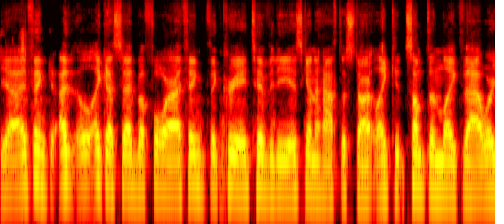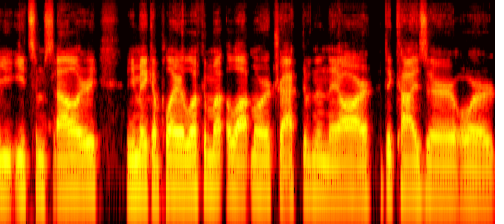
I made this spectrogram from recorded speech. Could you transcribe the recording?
Yeah, I think I like I said before, I think the creativity is going to have to start like something like that where you eat some salary and you make a player look a, lot more attractive than they are. DeKeyser or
